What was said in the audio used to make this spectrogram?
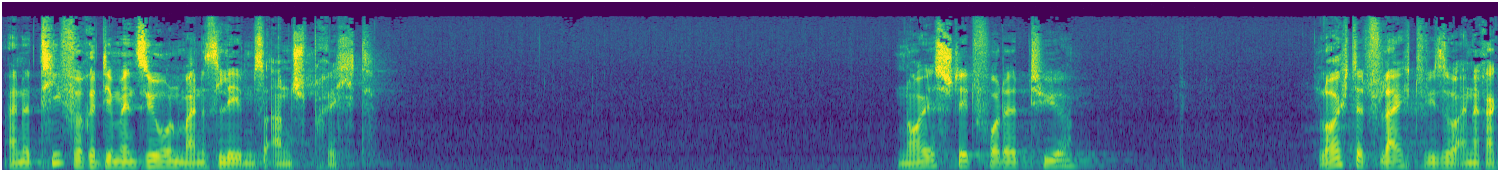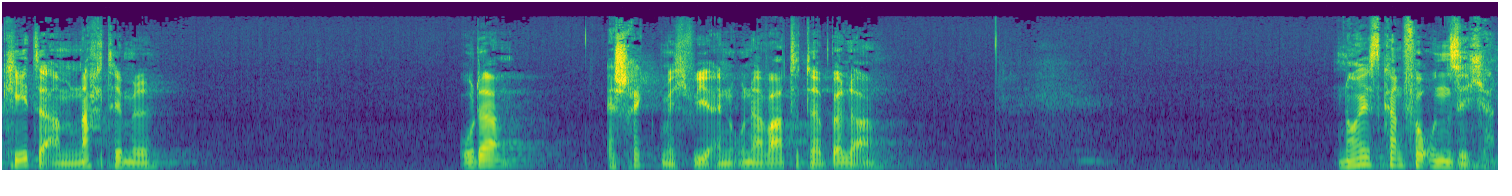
eine tiefere Dimension meines Lebens anspricht. Neues steht vor der Tür, leuchtet vielleicht wie so eine Rakete am Nachthimmel oder erschreckt mich wie ein unerwarteter Böller. Neues kann verunsichern.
